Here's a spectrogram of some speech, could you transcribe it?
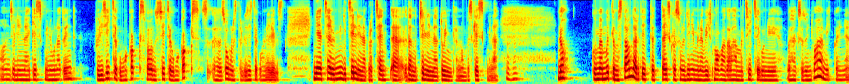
on selline keskmine unetund või oli seitse koma kaks, vabandust, seitse koma kaks, soomlastel oli seitse koma neli vist. nii et seal mingit selline protsent äh,, tähendab selline tund on umbes keskmine. Mm -hmm.. noh, kui me mõtleme standardit, et täiskasvanud inimene võiks magada vähemalt seitse kuni üheksa tundi vahemik on ju,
